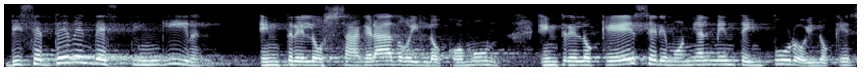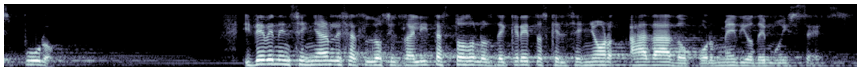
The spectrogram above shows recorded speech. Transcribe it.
dice, deben distinguir entre lo sagrado y lo común, entre lo que es ceremonialmente impuro y lo que es puro. Y deben enseñarles a los israelitas todos los decretos que el Señor ha dado por medio de Moisés.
